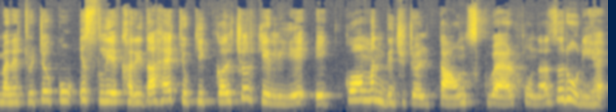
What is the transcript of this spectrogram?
मैंने ट्विटर को इसलिए खरीदा है क्योंकि कल्चर के लिए एक कॉमन डिजिटल टाउन स्क्वायर होना ज़रूरी है,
